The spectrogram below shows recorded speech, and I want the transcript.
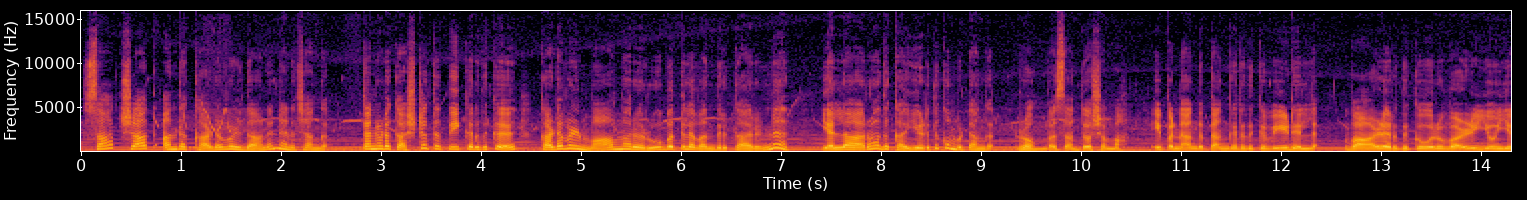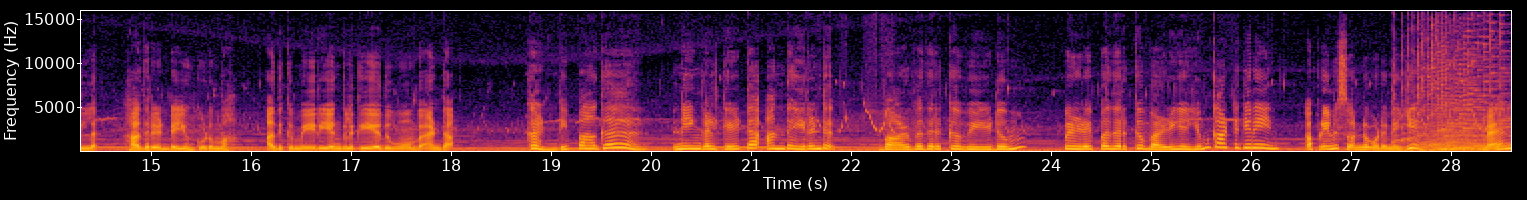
சாட்சாத் அந்த கடவுள் தான்னு நினைச்சாங்க. தன்னோட கஷ்டத்தை தீக்கிறதுக்கு கடவுள் மாமர ரூபத்துல வந்திருக்காருன்னு எல்லாரும் அதை கையெடுத்து கும்பிட்டாங்க. ரொம்ப சந்தோஷமா இப்ப நாங்க தங்குறதுக்கு வீடு இல்ல. வாழறதுக்கு ஒரு வழியும் இல்ல. அது ரெண்டையும் கொடுமா அதுக்கு மீறி எங்களுக்கு எதுவும் வேண்டாம். கண்டிப்பாக. நீங்கள் கேட்ட அந்த இரண்டு வாழ்வதற்கு வீடும் பிழைப்பதற்கு வழியையும் காட்டுகிறேன். அப்படின்னு சொன்ன உடனேயே மேல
